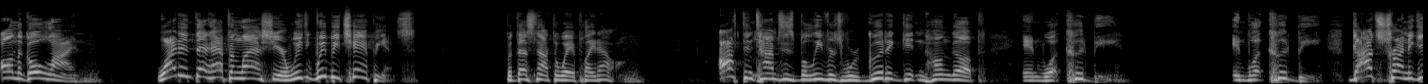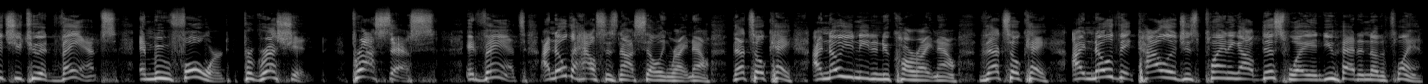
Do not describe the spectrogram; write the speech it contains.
on the goal line. Why didn't that happen last year? We, we'd be champions. But that's not the way it played out. Oftentimes, as believers, we're good at getting hung up in what could be. In what could be. God's trying to get you to advance and move forward, progression, process, advance. I know the house is not selling right now. That's okay. I know you need a new car right now. That's okay. I know that college is planning out this way and you had another plan.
